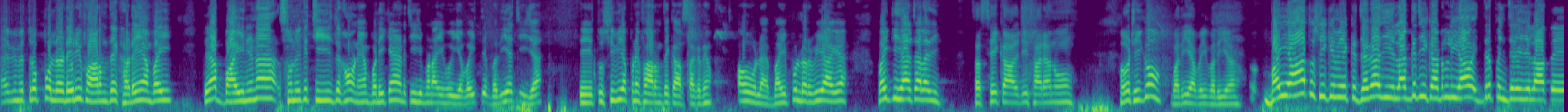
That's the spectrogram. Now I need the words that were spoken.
ਐ ਵੀ ਮਿੱਤਰੋ ਭੁੱਲਰ ਡੇਰੀ ਫਾਰਮ ਤੇ ਖੜੇ ਆ ਬਾਈ। ਤੇ ਆ ਬਾਈ ਨੇ ਨਾ ਤੁਹਾਨੂੰ ਇੱਕ ਚੀਜ਼ ਦਿਖਾਉਣੇ ਆ ਬੜੀ ਘੈਂਟ ਚੀਜ਼ ਬਣਾਈ ਹੋਈ ਆ ਬਾਈ ਤੇ ਵਧੀਆ ਚੀਜ਼ ਆ। ਤੇ ਤੁਸੀਂ ਵੀ ਆਪਣੇ ਫਾਰਮ ਤੇ ਕਰ ਸਕਦੇ ਹੋ। ਆਓ ਲੈ ਬਾਈ ਭੁੱਲਰ ਵੀ ਆ ਗਿਆ। ਬਾਈ ਕੀ ਹਾਲ ਚਾਲ ਹੈ ਜੀ? ਸਤਿ ਸ੍ਰੀ ਅਕਾਲ ਜੀ ਸਾਰਿਆਂ ਨੂੰ। ਹੋ ਠੀਕ ਹੋ? ਵਧੀਆ ਬਈ ਵਧੀਆ। ਬਾਈ ਆ ਤੁਸੀਂ ਕਿਵੇਂ ਇੱਕ ਜਗ੍ਹਾ ਜੀ ਅਲੱਗ ਜੀ ਕੱਢ ਲਈ? ਆ ਇੱਧਰ ਪਿੰਜਰੇ ਜੇ ਲਾਤੇ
